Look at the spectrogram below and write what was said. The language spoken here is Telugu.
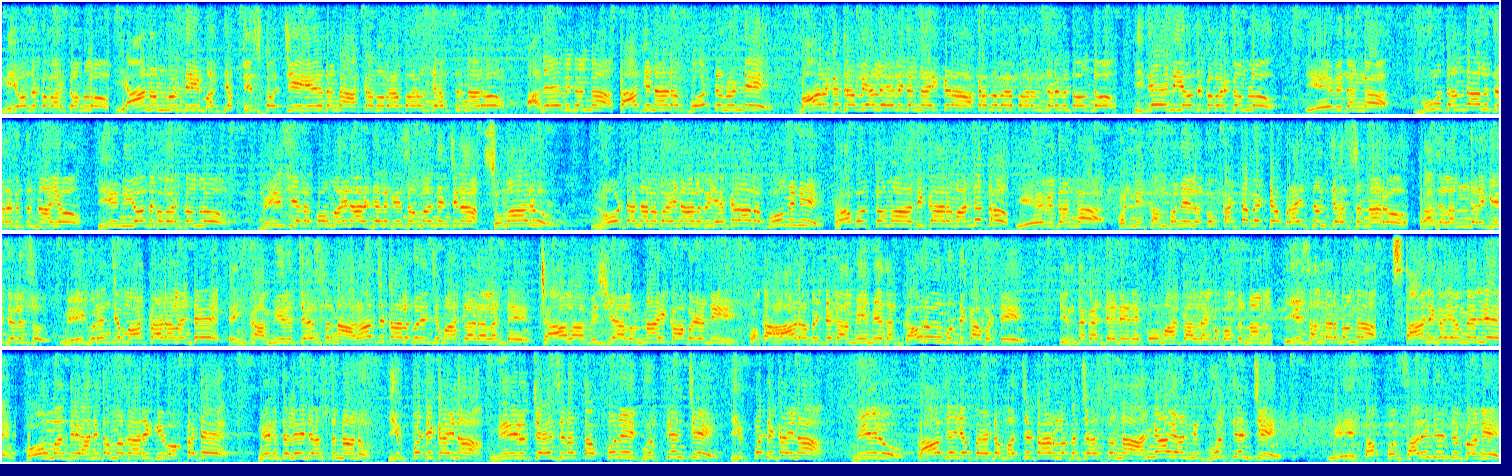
నియోజకవర్గంలో యానం నుండి మద్యం తీసుకొచ్చి ఏ విధంగా అక్రమ వ్యాపారం చేస్తున్నారో అదే విధంగా కాకినాడ బోర్డు నుండి మారక ద్రవ్యాలు ఏ విధంగా ఇక్కడ అక్రమ వ్యాపారం జరుగుతోందో ఇదే నియోజకవర్గంలో ఏ విధంగా భూదందాలు జరుగుతున్నాయో ఈ నియోజకవర్గంలో బీసీలకు మైనారిటీలకి సంబంధించిన సుమారు నూట నలభై నాలుగు ఎకరాల భూమిని ప్రభుత్వం అధికారం అండతో ఏ విధంగా కొన్ని కంపెనీలకు కట్టబెట్టే ప్రయత్నం చేస్తున్నారు ప్రజలందరికీ తెలుసు. మీ గురించి మాట్లాడాలంటే ఇంకా మీరు చేస్తున్న అరాచకాల గురించి మాట్లాడాలంటే చాలా విషయాలు ఉన్నాయి కాబట్టి ఒక ఆడబిడ్డగా మీ మీద గౌరవం ఉంది కాబట్టి ఇంతకంటే నేను ఎక్కువ మాట్లాడలేకపోతున్నాను. ఈ సందర్భంగా స్థానిక ఎమ్మెల్యే హోంమంత్రి అనితమ్మ గారికి ఒక్కటే నేను తెలియజేస్తున్నాను ఇప్పటికైనా మీరు చేసిన తప్పుని గుర్తించి ఇప్పటికైనా మీరు రాజయ్యపేట మత్స్యకారులకు చేస్తున్న అన్యాయాన్ని గుర్తించి మీ తప్పు సరిదిద్దుకొని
